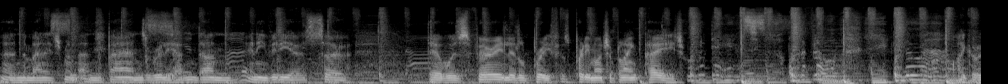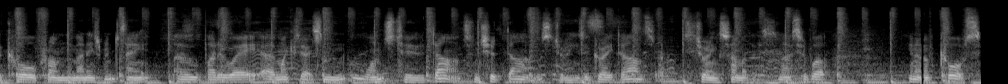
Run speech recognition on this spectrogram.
and the management and the bands really hadn't done any videos, so there was very little brief. It was pretty much a blank page. I got a call from the management saying, oh, by the way, uh, Michael Jackson wants to dance and should dance during, he's a great dancer during some of this. And I said, well, you know, of course.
